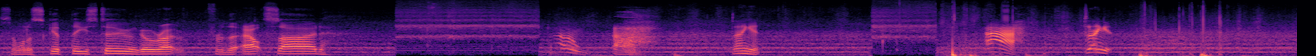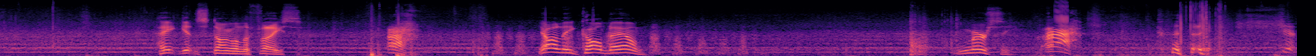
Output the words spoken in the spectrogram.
So I'm gonna skip these two and go right for the outside. Oh, ah, dang it. Ah, dang it. Hate getting stung on the face. Ah, y'all need to calm down. Mercy. Ah, shit.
